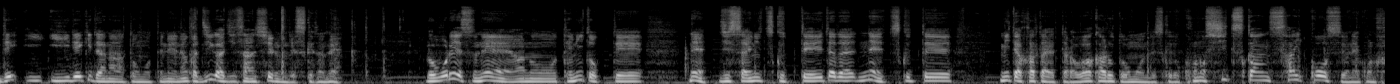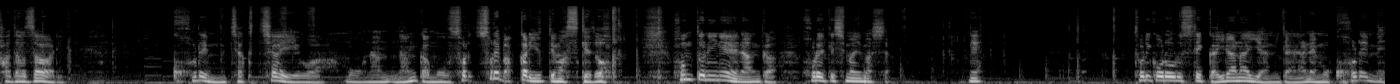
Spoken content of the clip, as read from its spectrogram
でいい出来だなと思ってね、なんか自画自賛してるんですけどね。ロボレースね、あの、手に取って、ね、実際に作っていただね、作ってみた方やったらわかると思うんですけど、この質感最高っすよね、この肌触り。これむちゃくちゃええわ。もうなんかもうそれ、そればっかり言ってますけど、本当にね、なんか惚れてしまいました。ね。トリコロールステッカーいらないやみたいなね、もうこれめっ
